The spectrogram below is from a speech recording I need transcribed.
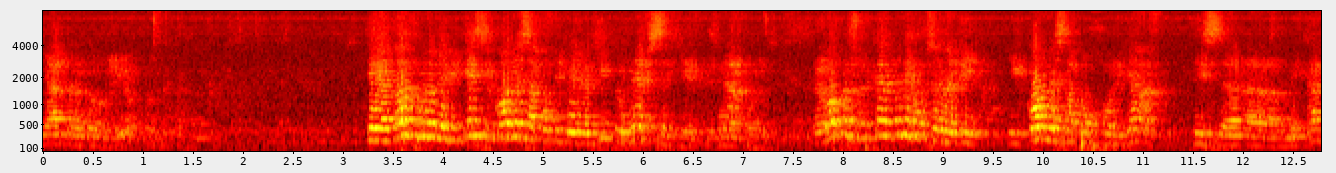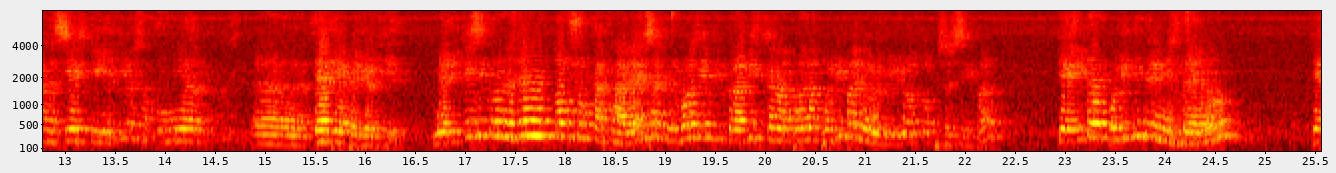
η άλλη το βιβλίο, και εδώ έχουμε μερικές εικόνες από την περιοχή του Νεύσεχη της Νεάπολης. Εγώ προσωπικά δεν έχω ξαναδεί εικόνες από χωριά της ε, ε, Μικράς Ασίας και ιδίως από μια ε, τέτοια περιοχή. Μερικές εικόνες δεν είναι τόσο καθαρές ακριβώς γιατί τραβήθηκαν από ένα πολύ παλιό βιβλίο, αυτό που σας είπα, και ήταν πολύ κυτρινισμένο και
